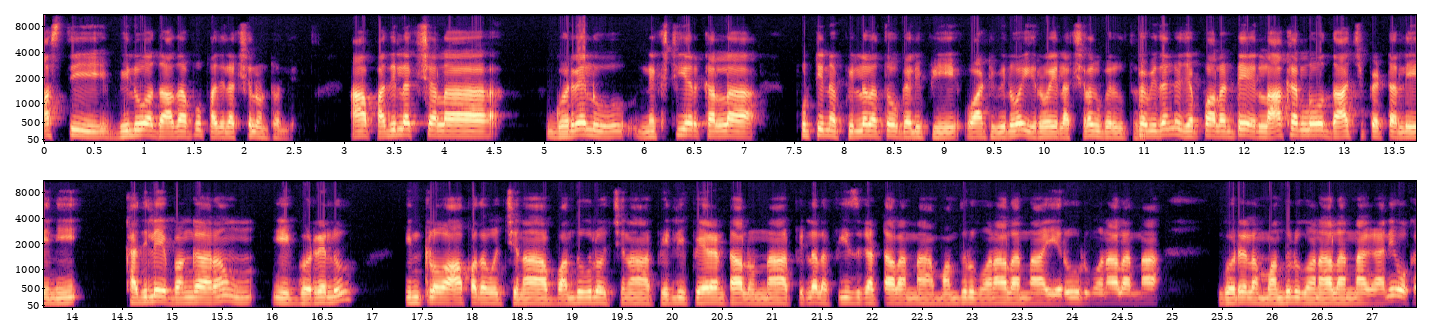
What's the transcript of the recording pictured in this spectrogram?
ఆస్తి విలువ దాదాపు పది లక్షలు ఉంటుంది ఆ పది లక్షల గొర్రెలు నెక్స్ట్ ఇయర్ కల్లా పుట్టిన పిల్లలతో కలిపి వాటి విలువ ఇరవై లక్షలకు పెరుగుతుంది. ఒక విధంగా చెప్పాలంటే లాకర్లో దాచిపెట్టలేని కదిలే బంగారం ఈ గొర్రెలు ఇంట్లో ఆపద వచ్చినా బంధువులు వచ్చినా పెళ్ళి పేరెంటాలు ఉన్నా పిల్లల ఫీజు కట్టాలన్నా మందులు కొనాలన్నా ఎరువులు కొనాలన్నా గొర్రెల మందులు కొనాలన్నా కానీ ఒక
